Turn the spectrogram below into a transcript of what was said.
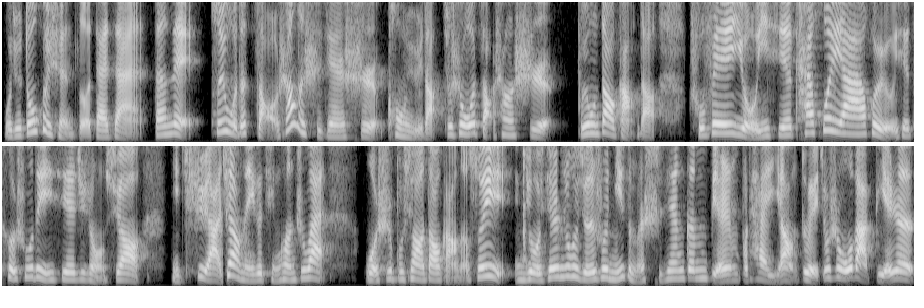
我就都会选择待在单位。所以我的早上的时间是空余的，就是我早上是不用到岗的，除非有一些开会呀，或者有一些特殊的一些这种需要你去啊这样的一个情况之外。我是不需要到岗的，所以有些人就会觉得说你怎么时间跟别人不太一样？对，就是我把别人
